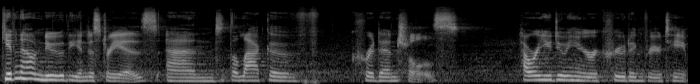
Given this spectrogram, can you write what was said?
Given how new the industry is and the lack of credentials, how are you doing your recruiting for your team?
